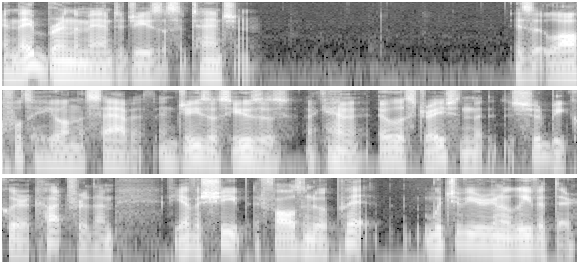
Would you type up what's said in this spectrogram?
and they bring the man to Jesus' attention. Is it lawful to heal on the Sabbath? And Jesus uses, again, an illustration that should be clear cut for them. You have a sheep, it falls into a pit. Which of you are going to leave it there?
